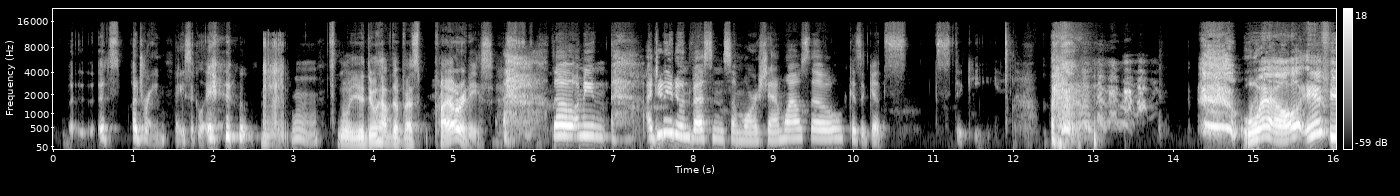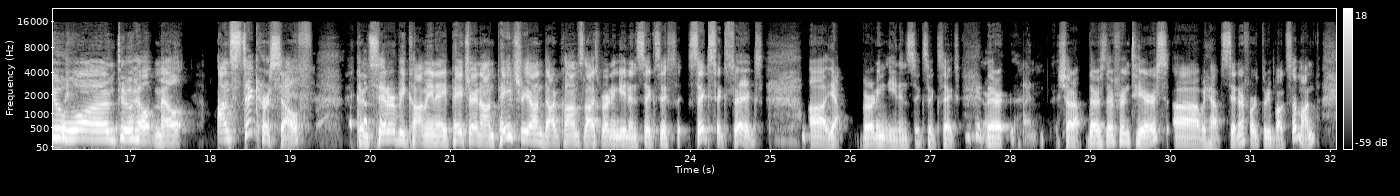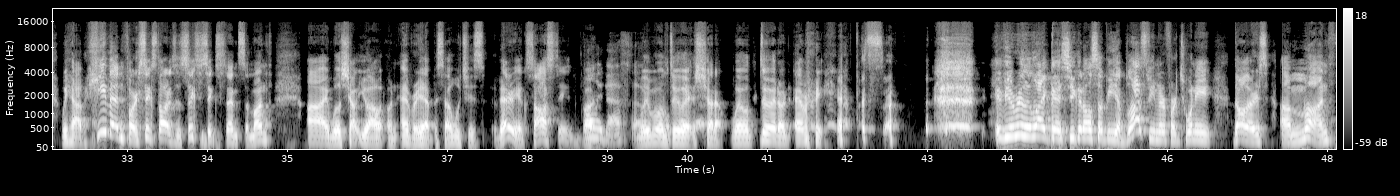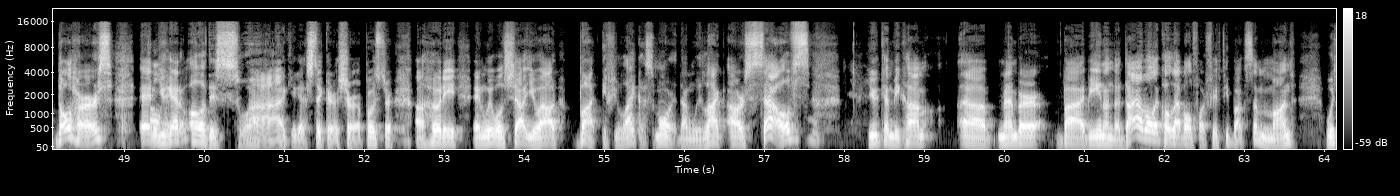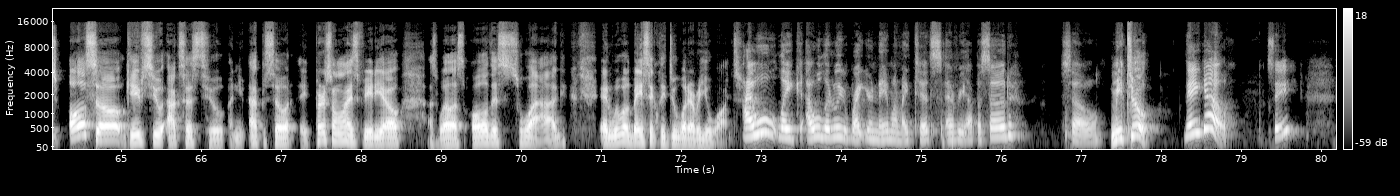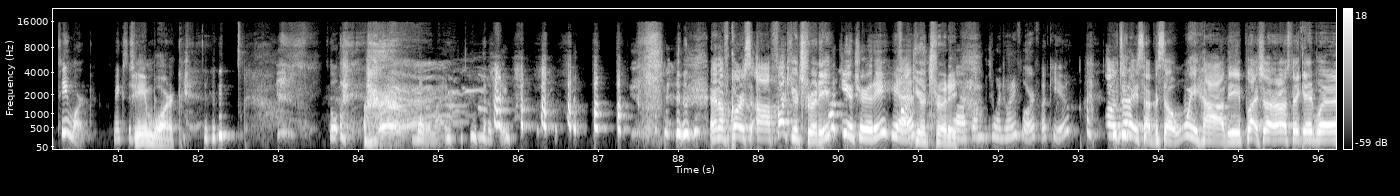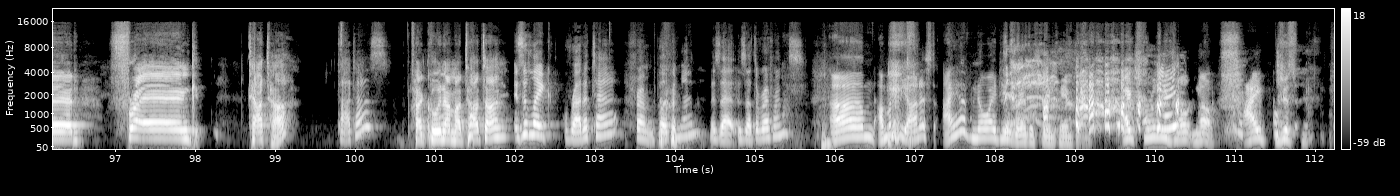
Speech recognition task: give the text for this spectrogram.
it's a dream, basically. Mm. Well, you do have the best priorities. Though, I mean, I do need to invest in some more ShamWows though, because it gets sticky. well, if you want to help Mel unstick herself, consider becoming a patron on patreon.com slash burning eden 666. Uh, yeah, burning eden 666. There- Shut up. There's different tiers. Uh, we have Sinner for three bucks a month. We have Heathen for six dollars and sixty six cents a month. I will shout you out on every episode, which is very exhausting, but Only Baph though. we will do try it. Shut up. We'll do it on every episode. If you really like us, you can also be a blasphemer for twenty dollars a month, dollars, and you get all of this swag. You get a sticker, a shirt, a poster, a hoodie, and we will shout you out. But if you like us more than we like ourselves, Mhm. you can become a member by being on the diabolical level for 50 bucks a month which also gives you access to a new episode a personalized video as well as all this swag and we will basically do whatever you want I will like I will literally write your name on my tits every episode. So me too there you go. See? Teamwork makes it teamwork Well, Never mind. Nothing. and of course uh fuck you trudy Fuck you, Trudy. Yes. fuck you trudy Welcome to 2024. Fuck you. on today's episode we have the pleasure of speaking with frank tata Tatas? hakuna matata Is it like Rattata from Pokemon? is that is that the reference? Um, I'm gonna be honest. I have no idea where this name came from. I truly don't know. I just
